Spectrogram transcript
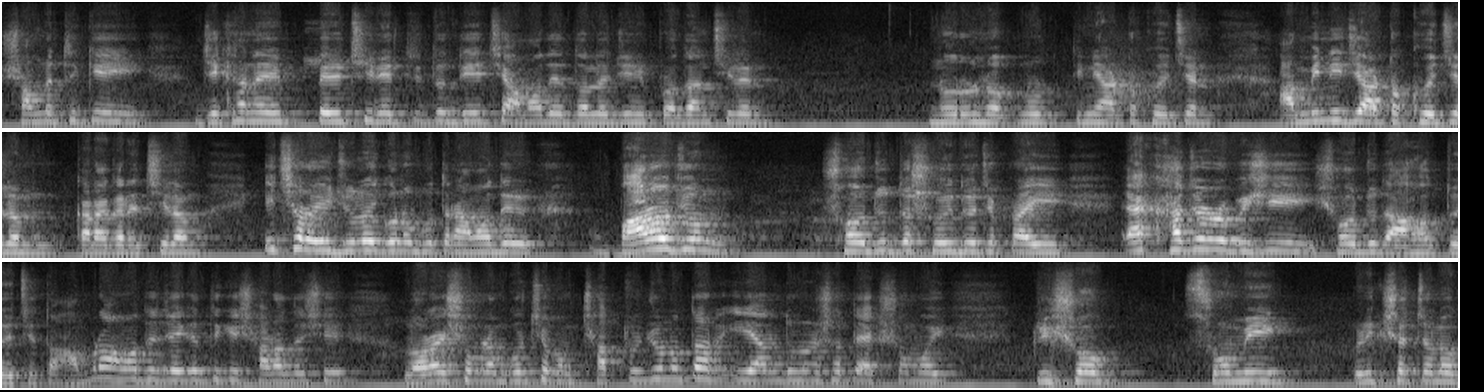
সামনে থেকেই যেখানে পেরেছি নেতৃত্ব দিয়েছি, আমাদের দলের যিনি প্রধান ছিলেন নুরুল হক নূর, তিনি আটক হয়েছেন। আমি নিজে আটক হয়েছিলাম, কারাগারে ছিলাম। এছাড়াও এই জুলাই গণভূতানে আমাদের বারো জন সহযোদ্ধা শহীদ হয়েছে, প্রায় এক হাজারেরও বেশি সহযোদ্ধা আহত হয়েছে। তো আমরা আমাদের জায়গা থেকে সারা দেশে লড়াই সংগ্রাম করছি এবং ছাত্র জনতার এই আন্দোলনের সাথে একসময় কৃষক, শ্রমিক, রিক্সা চালক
